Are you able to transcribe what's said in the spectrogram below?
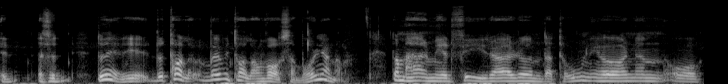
eh, alltså, då, är det, då talar, börjar vi tala om Vasaborgarna. De här med fyra runda torn i hörnen och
